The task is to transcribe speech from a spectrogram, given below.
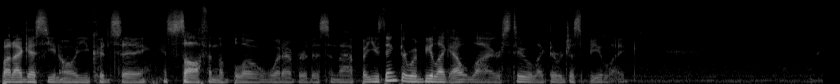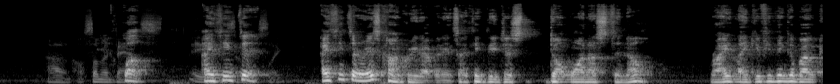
But I guess you know you could say it's soften the blow, whatever this and that. But you think there would be like outliers too, like there would just be like I don't know some advanced. Well, I think that like, I think there is concrete evidence. I think they just don't want us to know, right? Like if you think about,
